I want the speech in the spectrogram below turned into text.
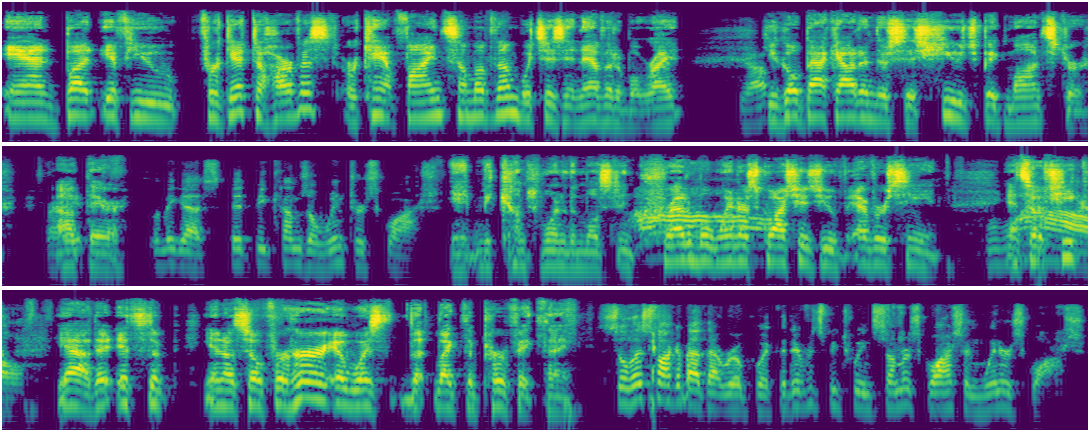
And but if you forget to harvest or can't find some of them, which is inevitable, right? yeah, You go back out and there's this huge big monster right. out there. Let me guess. It becomes a winter squash. It becomes one of the most incredible winter Oh. squashes you've ever seen. And so she- Yeah, it's the you know. So for her, it was the, like the perfect thing. So let's talk about that real quick. The difference between summer squash and winter squash.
